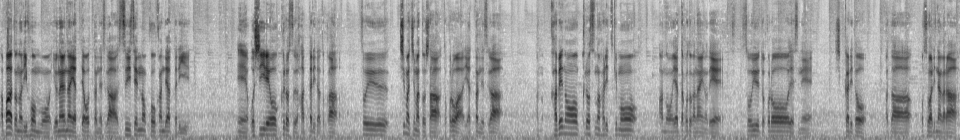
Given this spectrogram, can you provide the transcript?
アパートのリフォームも夜な夜なやってはおったんですが水栓の交換であったり、えー押し入れをクロス貼ったりだとかそういうちまちまとしたところはやったんですがあの壁のクロスの貼り付けもあのやったことがないのでそういうところをですねしっかりとまた教わりながら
